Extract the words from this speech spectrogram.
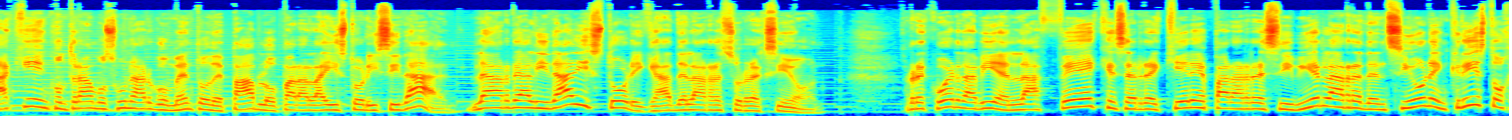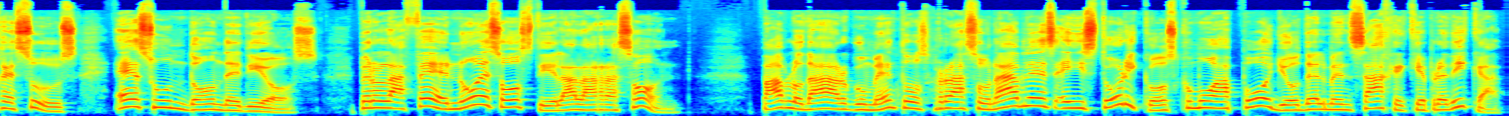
Aquí encontramos un argumento de Pablo para la historicidad, la realidad histórica de la resurrección. Recuerda bien, la fe que se requiere para recibir la redención en Cristo Jesús es un don de Dios, pero la fe no es hostil a la razón. Pablo da argumentos razonables e históricos como apoyo del mensaje que predica.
